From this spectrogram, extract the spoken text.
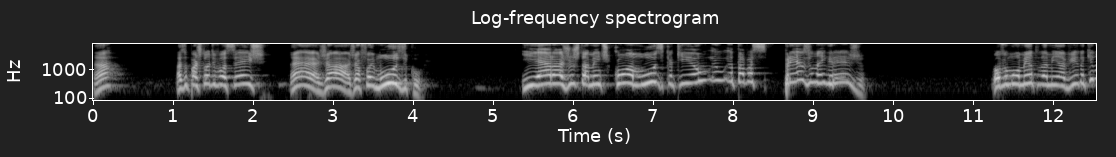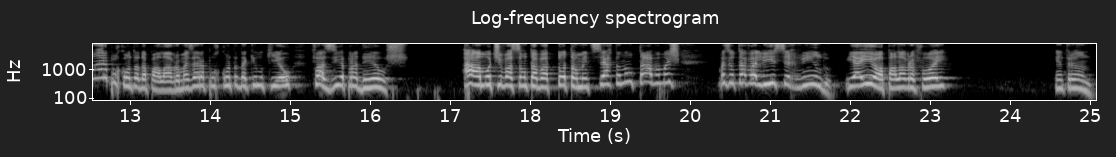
É? Mas o pastor de vocês é, já, já foi músico. E era justamente com a música que eu estava eu, eu preso na igreja. Houve um momento da minha vida que não era por conta da palavra, mas era por conta daquilo que eu fazia para Deus. Ah, a motivação estava totalmente certa? Não estava, mas mas eu estava ali servindo. E aí, ó, a palavra foi entrando.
